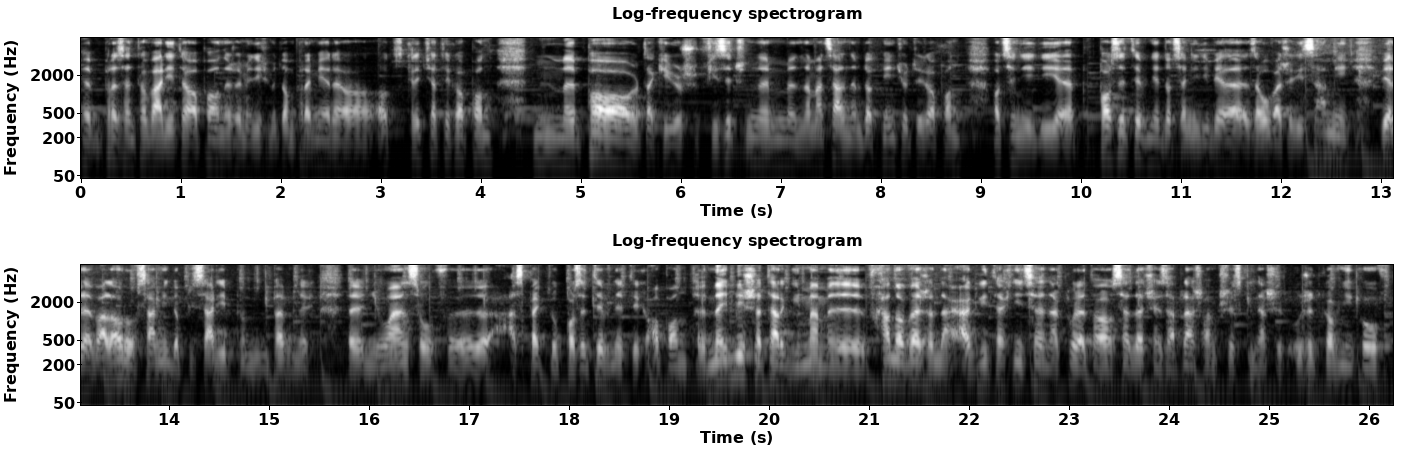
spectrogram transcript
e, prezentowali te opony, że mieliśmy tą premierę odkrycia tych opon. Mm, Po takim już fizycznym, namacalnym dotknięciu tych opon ocenili je pozytywnie, docenili wiele, zauważyli sami wiele walorów, sami dopisali p- pewnych e, niuansów, e, aspektów pozytywnych tych opon. Najbliższe targi mamy w Hanowerze na Agritechnice, na które to serdecznie zapraszam wszystkich naszych użytkowników,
